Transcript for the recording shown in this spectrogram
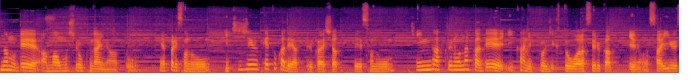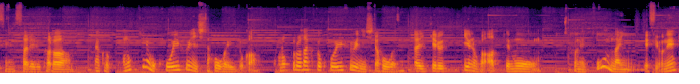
なので、あんま面白くないなと。やっぱりその、一時受けとかでやってる会社って、その、金額の中でいかにプロジェクトを終わらせるかっていうのが最優先されるから、なんかこの機能をこういう風にした方がいいとか、このプロダクトこういう風にした方が絶対いけるっていうのがあっても、ちょっとね、通んないんですよね。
